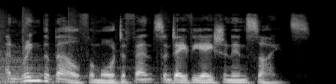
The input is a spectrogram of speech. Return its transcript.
and ring the bell for more defense and aviation insights.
